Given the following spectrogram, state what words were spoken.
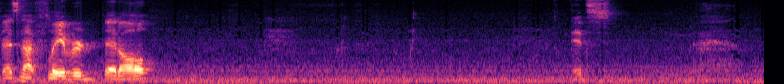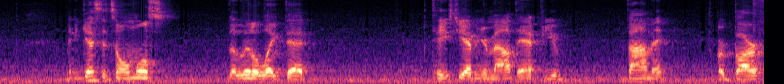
that's not flavored at all. It's I mean, I guess it's almost a little like that taste you have in your mouth after you vomit or barf.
